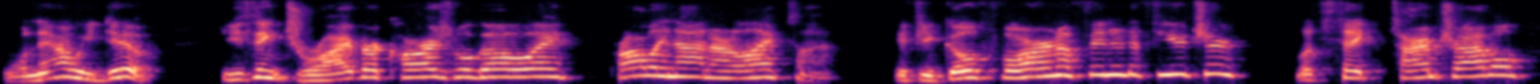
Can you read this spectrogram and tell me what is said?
Well, now we do. Do you think driver cars will go away? Probably not in our lifetime. If you go far enough into the future, let's take time travel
